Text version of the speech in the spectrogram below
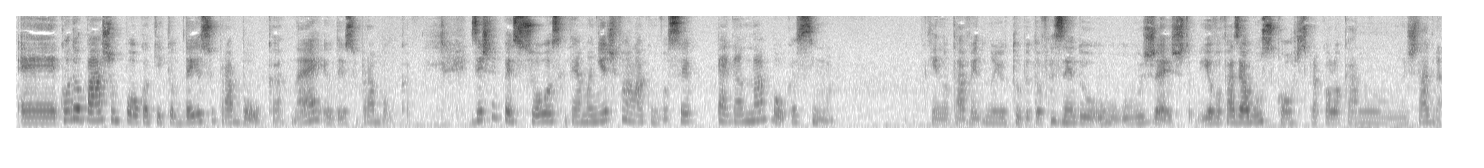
É, quando eu baixo um pouco aqui, que eu desço para a boca, né? Eu desço para a boca. Existem pessoas que têm a mania de falar com você pegando na boca, assim. Quem não tá vendo no YouTube, eu tô fazendo o, o gesto. E eu vou fazer alguns cortes para colocar no, no Instagram.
